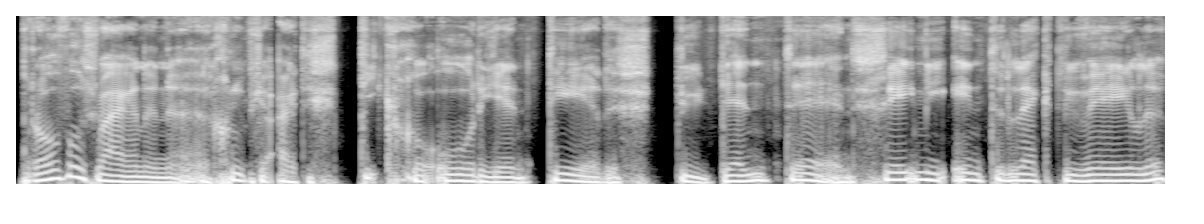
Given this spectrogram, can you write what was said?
provo's waren een, eh, een groepje artistiek georiënteerde studenten en semi-intellectuelen.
